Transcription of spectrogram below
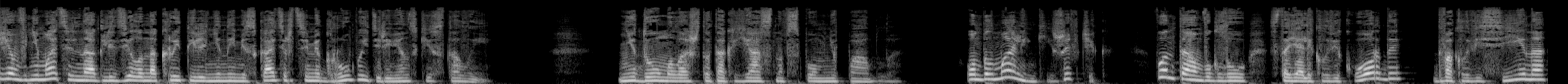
Мирьям внимательно оглядела накрытые льняными скатертями грубые деревенские столы. Не думала, что так ясно вспомню Пабло. Он был маленький, живчик. Вон там в углу стояли клавикорды, два клавесина,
